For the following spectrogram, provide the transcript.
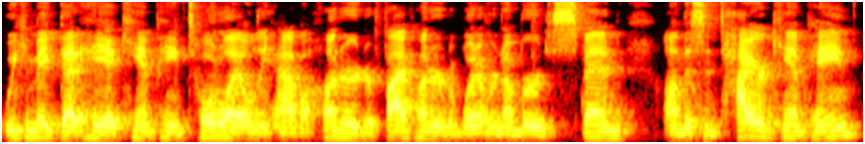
We can make that hey a campaign total. I only have a hundred or 500 or whatever number to spend on this entire campaign.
